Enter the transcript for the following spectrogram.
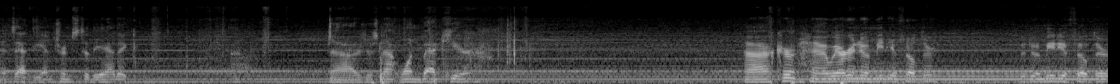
It's at the entrance to the attic. Now there's just not one back here. Uh, current, uh, we are going to do a media filter. So do a media filter.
